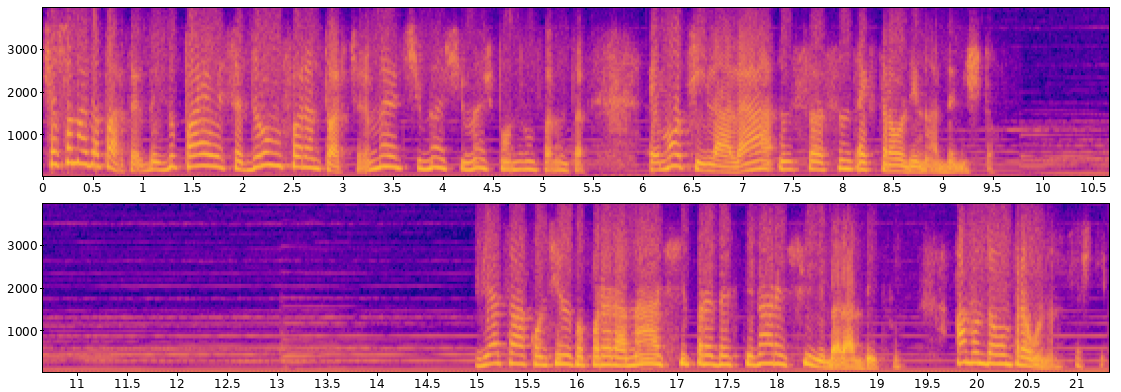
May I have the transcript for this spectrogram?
Și așa mai departe. Deci după aia este drum fără întoarcere. Mergi și mergi și mergi pe un drum fără întoarcere. Emoțiile alea însă sunt extraordinar de mișto. Viața conține, după părerea mea, și predestinare și liber arbitru amândouă împreună, să știi.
